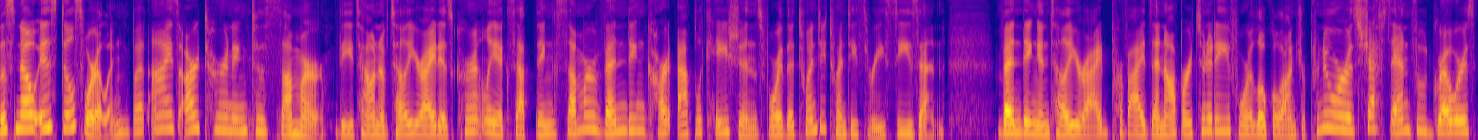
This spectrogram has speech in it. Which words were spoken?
The snow is still swirling, but eyes are turning to summer. The town of Telluride is currently accepting summer vending cart applications for the 2023 season. Vending in Telluride provides an opportunity for local entrepreneurs, chefs, and food growers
